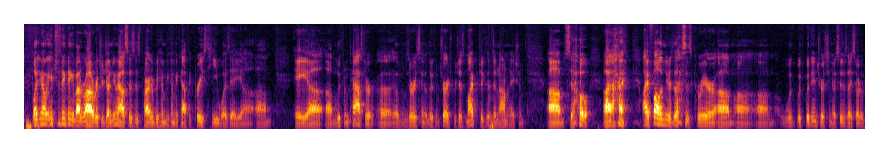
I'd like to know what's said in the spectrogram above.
but you know, interesting thing about uh, Richard John Neuhaus is, is prior to him becoming a Catholic priest, he was a uh, um, a uh, um, Lutheran pastor uh, of the Missouri Synod Lutheran Church, which is my particular denomination. Um, so I, I, followed Neuhaus's career um, uh, um, with, with, with, interest, you know, as soon as I sort of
